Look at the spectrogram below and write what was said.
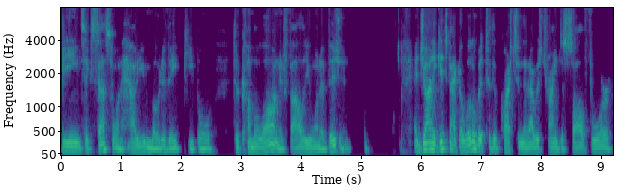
being successful and how you motivate people to come along and follow you on a vision. And John, it gets back a little bit to the question that I was trying to solve for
